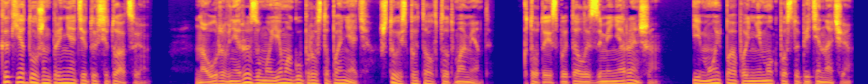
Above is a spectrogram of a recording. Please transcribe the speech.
как я должен принять эту ситуацию. На уровне разума я могу просто понять, что испытал в тот момент. Кто-то испытал из-за меня раньше. И мой папа не мог поступить иначе.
